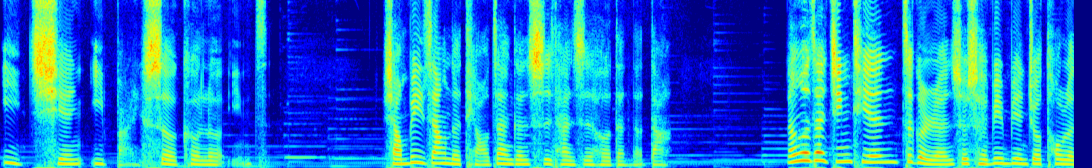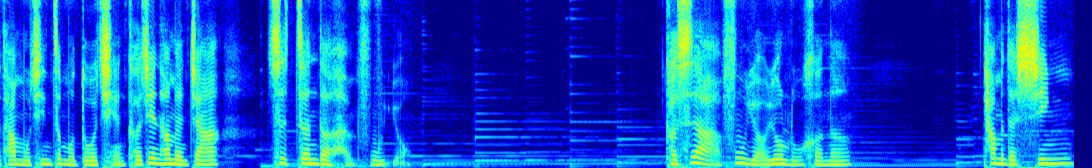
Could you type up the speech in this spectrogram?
一千一百舍克勒银子，想必这样的挑战跟试探是何等的大。然而在今天，这个人随随便便就偷了他母亲这么多钱，可见他们家是真的很富有。可是啊，富有又如何呢？他们的心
